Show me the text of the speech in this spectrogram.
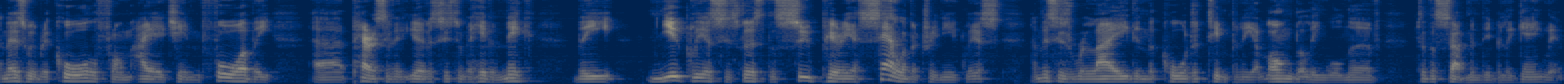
And as we recall from AHN4, the uh, parasympathetic nervous system of the head and neck, the nucleus is first the superior salivatory nucleus, and this is relayed in the chorda tympani along the lingual nerve to the submandibular ganglion.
